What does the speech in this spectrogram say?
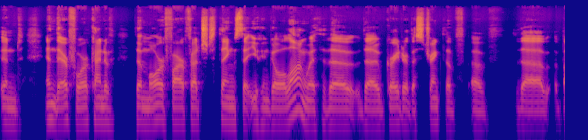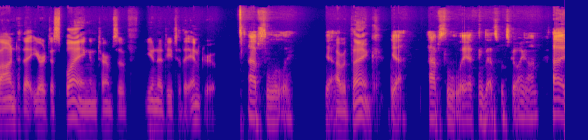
and and therefore kind of the more far-fetched things that you can go along with the the greater the strength of of the bond that you're displaying in terms of unity to the in group absolutely. Yeah. I would think. Yeah. Absolutely. I think that's what's going on uh,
